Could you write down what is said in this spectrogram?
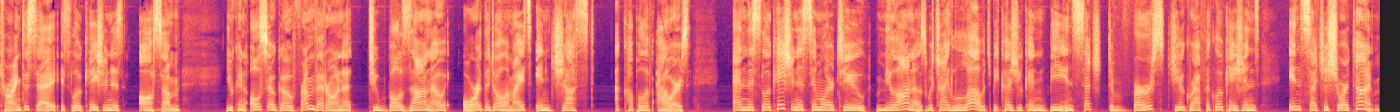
trying to say, its location is awesome. You can also go from Verona to Bolzano or the Dolomites in just a couple of hours. And this location is similar to Milano's, which I loved because you can be in such diverse geographic locations in such a short time.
